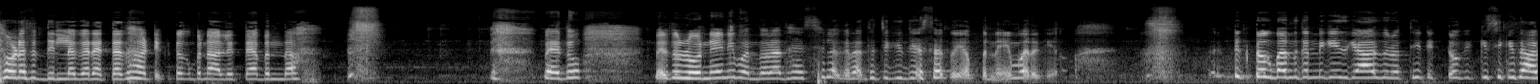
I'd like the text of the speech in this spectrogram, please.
थोड़ा सा दिल लगा रहता था, टिकटॉक बना लेता है बंदा। मैं तो मेरे तो रोना ही नहीं बंद हो रहा था, ऐसे लग रहा था कि जैसा कोई अपने ही मर गया। टिकटॉक बंद करने की क्या ज़रूरत थी? टिकटॉक किसी के साथ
